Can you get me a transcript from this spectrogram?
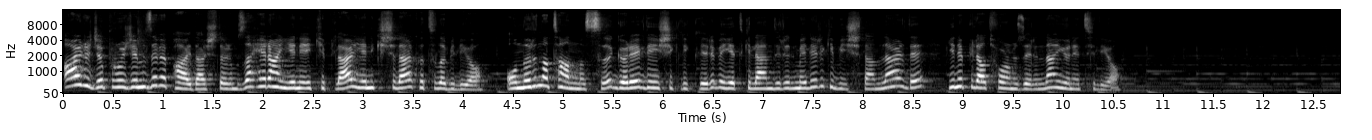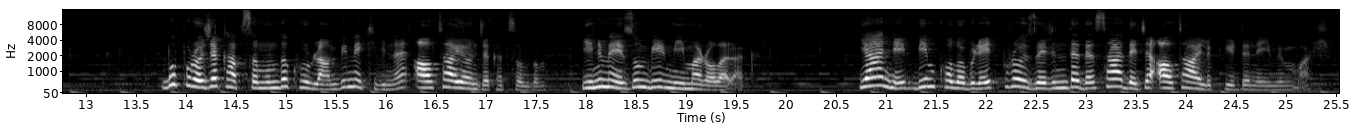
Ayrıca projemize ve paydaşlarımıza her an yeni ekipler, yeni kişiler katılabiliyor. Onların atanması, görev değişiklikleri ve yetkilendirilmeleri gibi işlemler de yine platform üzerinden yönetiliyor. Bu proje kapsamında kurulan BİM ekibine 6 ay önce katıldım. Yeni mezun bir mimar olarak. Yani BİM Collaborate Pro üzerinde de sadece 6 aylık bir deneyimim var.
